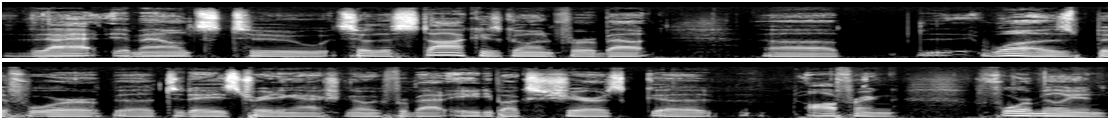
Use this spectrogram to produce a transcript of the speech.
that amounts to. So the stock is going for about. Uh, was before uh, today's trading action going for about 80 bucks a share. It's uh, offering 4 million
